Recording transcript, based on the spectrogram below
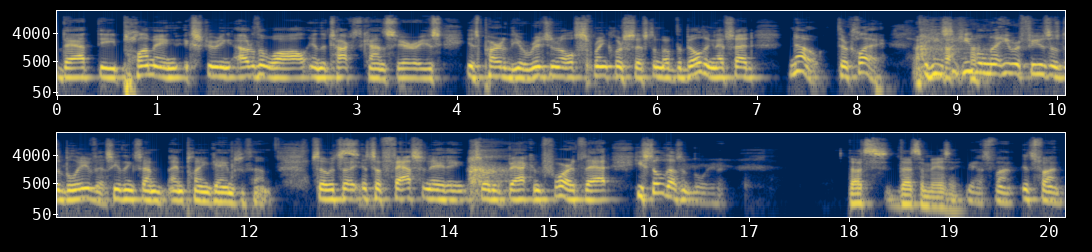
that the plumbing extruding out of the wall in the Toxicon series is part of the original sprinkler system of the building. And I've said, no, they're clay. He's, he will not, he refuses to believe this. He thinks I'm, I'm playing games with him. So it's a, it's a fascinating sort of back and forth that he still doesn't believe it. That's, that's amazing. Yeah, it's fun. It's fun.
